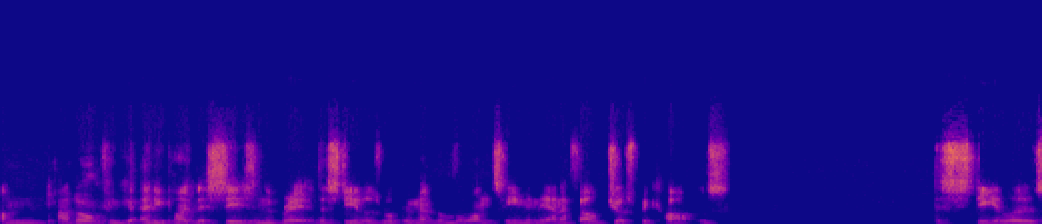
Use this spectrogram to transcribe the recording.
I don't think at any point this season the the Steelers will be my number one team in the NFL just because the Steelers,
